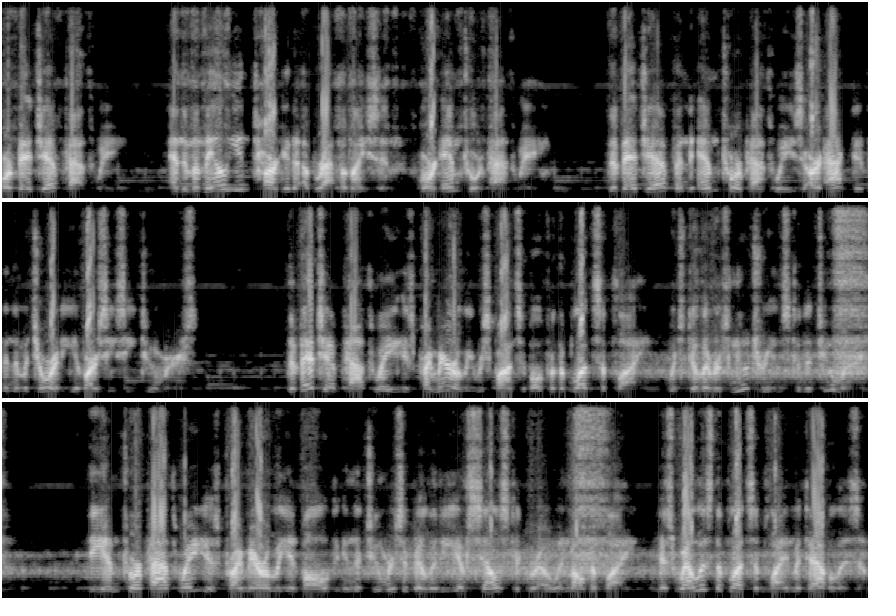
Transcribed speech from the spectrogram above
or VEGF pathway, and the mammalian target of rapamycin, or mTOR pathway. The VEGF and mTOR pathways are active in the majority of RCC tumors. The VEGF pathway is primarily responsible for the blood supply, which delivers nutrients to the tumor. The mTOR pathway is primarily involved in the tumor's ability of cells to grow and multiply, as well as the blood supply and metabolism.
